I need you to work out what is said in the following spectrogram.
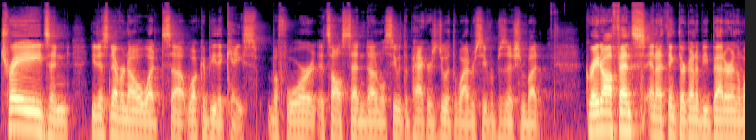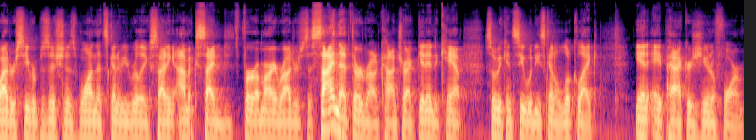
trades, and you just never know what uh, what could be the case before it's all said and done. We'll see what the Packers do at the wide receiver position, but great offense, and I think they're going to be better. And the wide receiver position is one that's going to be really exciting. I'm excited for Amari Rodgers to sign that third round contract, get into camp, so we can see what he's going to look like in a Packers uniform.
